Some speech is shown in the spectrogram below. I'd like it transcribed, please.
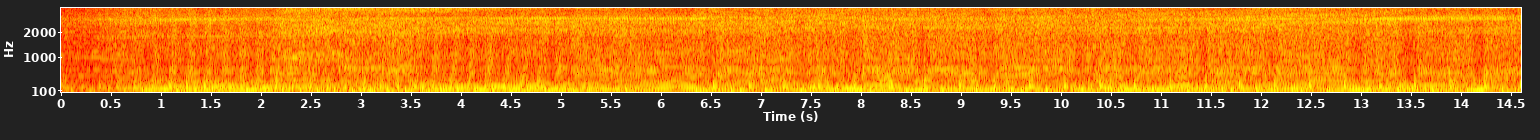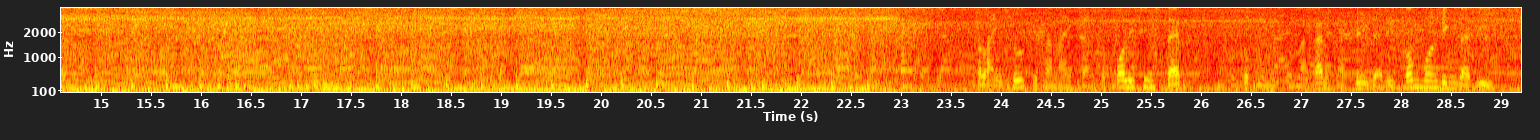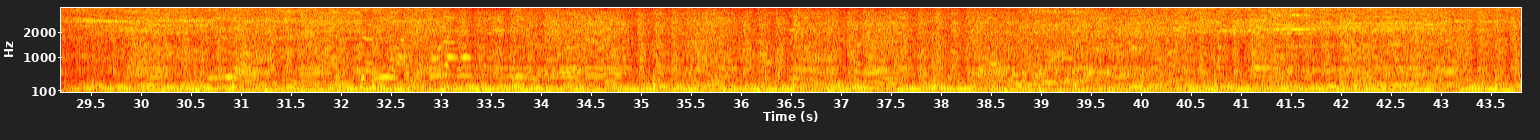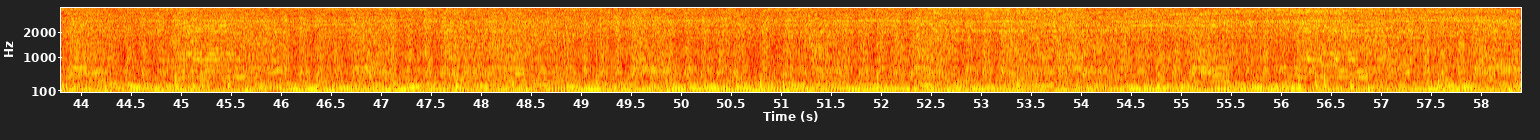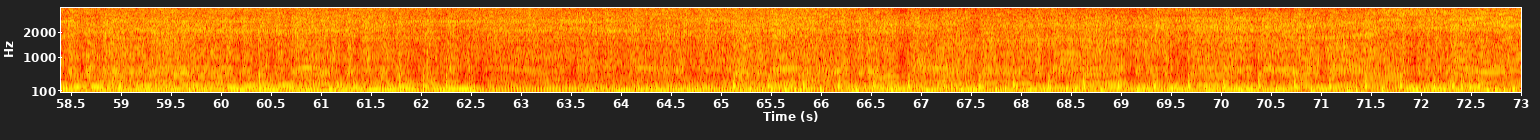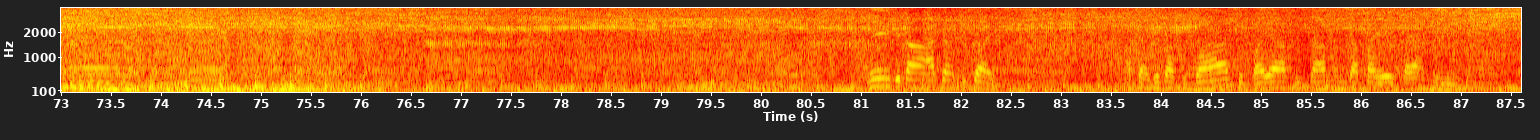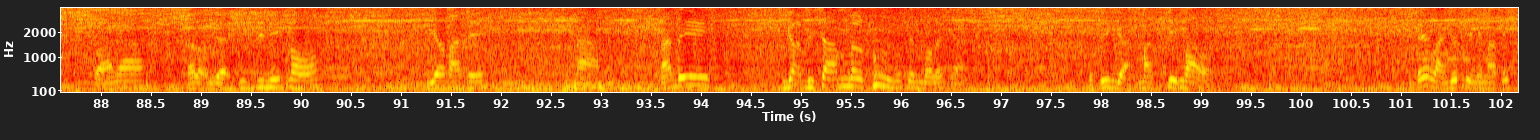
Setelah itu kita naikkan ke polishing step untuk menyempurnakan hasil dari compounding tadi. Kita agak buka ya. agak kita buka supaya bisa mencapai kayak gini. Soalnya kalau nggak digini no. Dia masih nah nanti nggak bisa melbu mesin polesnya. Jadi nggak maksimal. Oke lanjut sinematik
